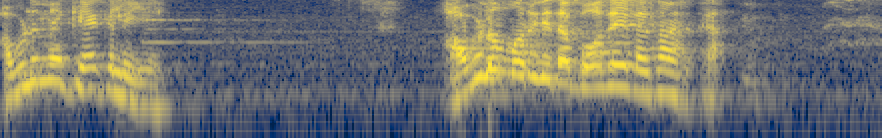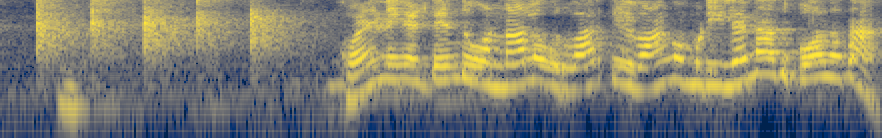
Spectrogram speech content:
அவளுமே கேட்கலையே. அவளும் ஒரு வித போதையில தான் இருக்கா. குழந்தைகள்ட்ட இருந்து உன்னால ஒரு வார்த்தையை வாங்க முடியலன்னா அது போதை தான்.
